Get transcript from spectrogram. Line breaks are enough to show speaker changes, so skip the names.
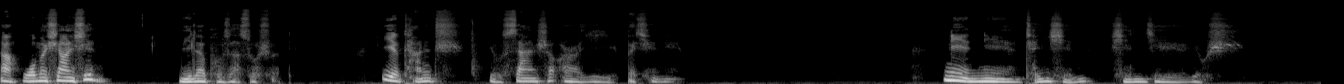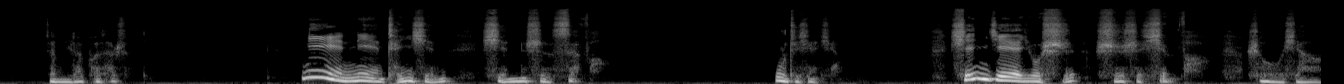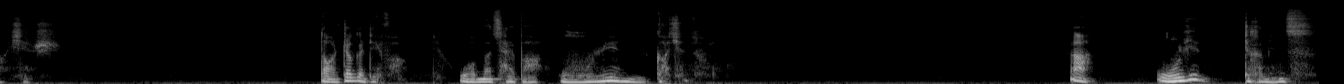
啊，我们相信弥勒菩萨所说的“一弹指有三十二亿八千年，念念成形，形皆有时”。这弥勒菩萨说的“念念成形”，形是色法，物质现象；形皆有时，时是心法，受想行识。到这个地方，我们才把五蕴搞清楚了。啊，五蕴这个名词，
